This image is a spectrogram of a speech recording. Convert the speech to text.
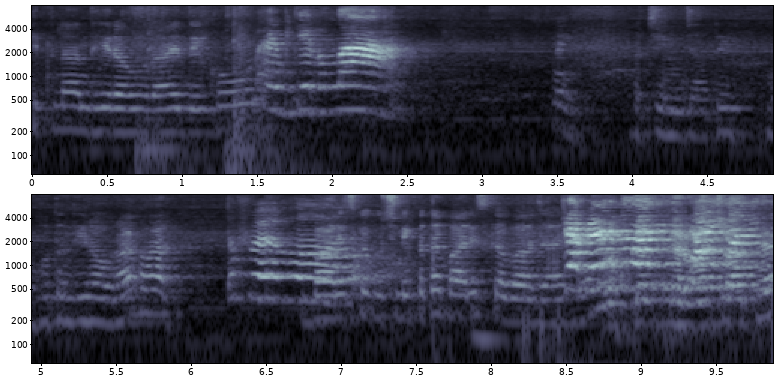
कितना अंधेरा हो रहा है देखो। मैं भी चलूँगा नहीं बच्चे नहीं जाते। बहुत अंधेरा हो रहा है बाहर। तो फिर वो बारिश का कुछ नहीं पता बारिश कब आ जाए। तो कल करवा चौथ है।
